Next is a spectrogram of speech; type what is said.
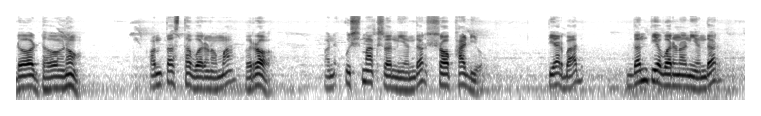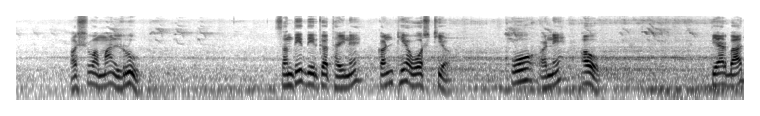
ડ ઢ ણ અંતસ્થ વર્ણમાં ર અને ઉષ્માક્ષરની અંદર સ ફાડ્યો. ત્યારબાદ દંત્ય વર્ણની અંદર અશ્વમાં લૃ સંધિ દીર્ઘ થઈને કંઠ્ય ઓષ્ઠ્ય ઓ અને ઔ. ત્યારબાદ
